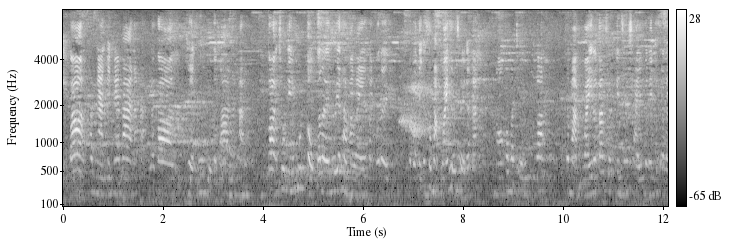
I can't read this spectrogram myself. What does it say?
ิก็ทำงานเป็นแม่บ้านนะคะ แล้วก็เทรดหุ้นอยู่กับบ้านนะคะ ก็ช่วงนี้หุ้นตกก็เลยไม่รู้จะทำอะไรนะคะ ก็เลยปกติก็สมัครไว้เฉยๆนะคะ น้องเข้ามาเชิญก็สมัครไว้แล้วก็ซื้อกินใช้ไม่ได้คิดอะไร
